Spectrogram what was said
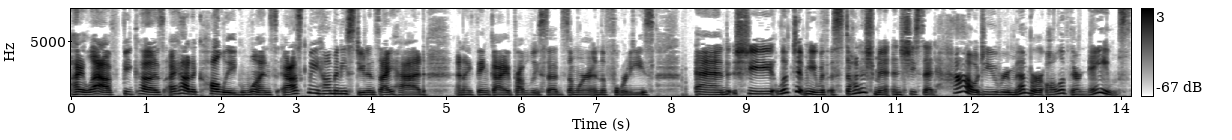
I laugh because I had a colleague once ask me how many students I had, and I think I probably said somewhere in the 40s. And she looked at me with astonishment and she said, How do you remember all of their names?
